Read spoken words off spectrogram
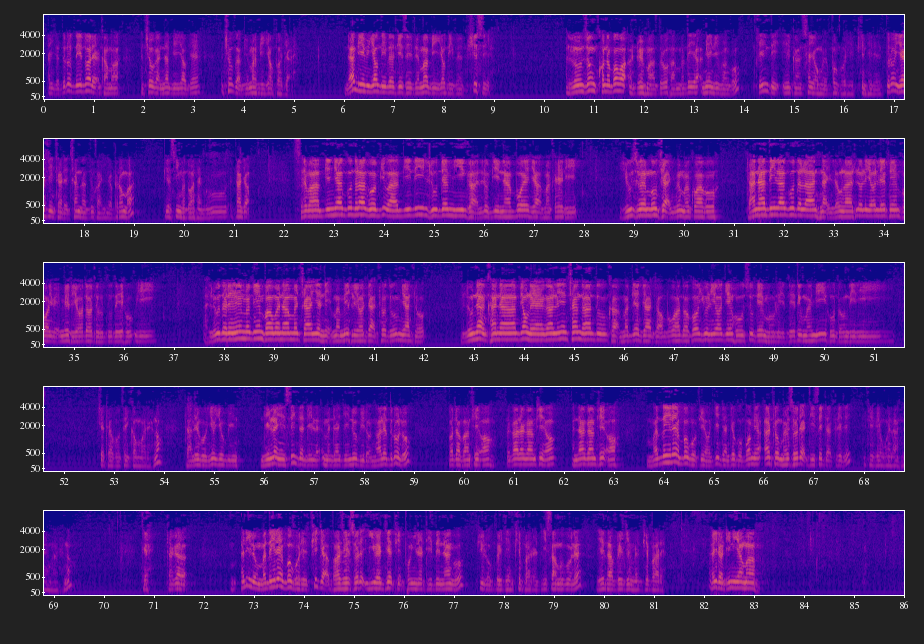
အဲ့ဒါသူတို့သိသွားတဲ့အခါမှာအချို့ကနတ်ပြည်ရောက်တယ်အချို့ကဗြဟ္မပြည်ရောက်သွားကြတယ်နတ်ပြည်ရောက်သည်ပဲဖြစ်စေဗြဟ္မပြည်ရောက်သည်ပဲဖြစ်စေ အလွန်ဆုံးခုနှစ်ဘဝအတွင်းမှာသူတို့ဟာမတရားအမြင့်နိဗ္ဗာန်ကိုကျင့်သိဧကံဆက်ရောက်မဲ့ပုဂ္ဂိုလ်တွေဖြစ်နေတယ်သူတို့ရရှိထားတဲ့ချမ်းသာဒုက္ခကြီးကဘယ်တော့မှပျက်စီးမသွားနိုင်ဘူးဒါကြောင့်ဆေဘာပညာကုသလကိုပြုအပ်ပြည်သည်လူတမီကလူပြည်နာပွဲရမခဲသည်ယူဆွေမုတ်ချရွမခွာဘူးဒါနာသီလကုသလ၌လုံလာလှလျောလက်ဖင်ပေါ်၍မိလျောသောသူသူသေးဟု၏ အလူတရင်မကင်းဘာဝနာမချရနှင့်မမေ့လျောတတ်ထို့သူမြတ်တို့လူနတ်ခန္ဓာပြောင်းလဲကလင်းချမ်းသာဒုက္ခမပြတ်ကြကြောင့်ဘဝတော်ဘောရွလျောခြင်းဟုစုတည်မူလေတေသူမမီဟုတုံသည်ချက်ထားဖို့သိကောင်းပါတယ်နော်ဒါလေးကိုရွတ်ရွတ်ပြီးနေလိုက်ရင်စိတ်တက်တယ်လည်းအမတန်ကျင်တို့ပြီးတော့ငါလည်းသူတို့လိုသောတာပန်ဖြစ်အောင်တဂရကံဖြစ်အောင်အနာကံဖြစ်အောင် မသေးတဲ့ပုဂ္ဂိုလ်ဖြစ်အောင်ကြည်ကြံကြုတ်ကိုပေါ်များအထုတ်မယ်ဆိုတဲ့ဒီစိတ်ဓာတ်ကလေးတွေဒီဖြစ်ဖြစ်ဝင်လာနိုင်ပါတယ်နော်။ကဲဒါကတော့အဲ့ဒီလိုမသေးတဲ့ပုဂ္ဂိုလ်တွေဖြစ်ကြပါစေဆိုတဲ့ရည်ရွယ်ချက်ဖြင့်ဘုန်းကြီးလည်းဒီသင်္ကန်းကိုပြုလုပ်ပေးခြင်းဖြစ်ပါတယ်ဒီစာမှုကိုလည်းရေးသားပေးခြင်းပဲဖြစ်ပါတယ်။အဲ့တော့ဒီနေရာမှာ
